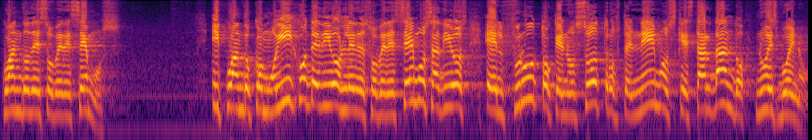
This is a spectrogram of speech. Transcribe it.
cuando desobedecemos. Y cuando como hijos de Dios le desobedecemos a Dios, el fruto que nosotros tenemos que estar dando no es bueno.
